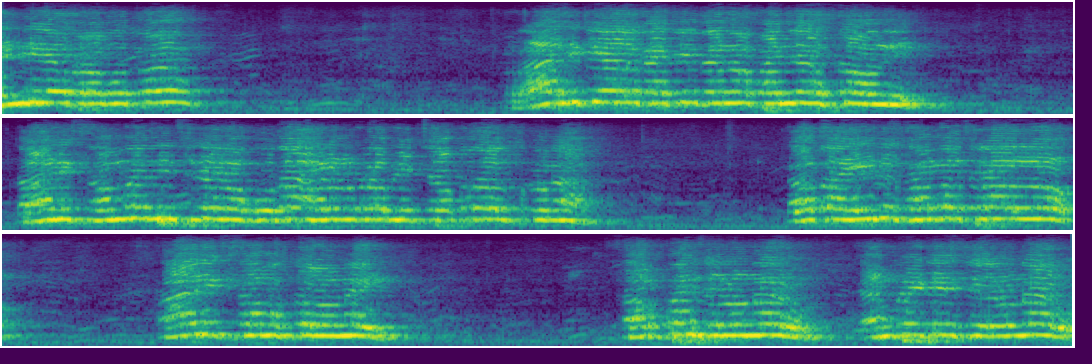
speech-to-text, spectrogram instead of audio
ఎన్డీఏ ప్రభుత్వం రాజకీయాలకు అతీతంగా పనిచేస్తా ఉంది. దానికి సంబంధించిన ఒక ఉదాహరణ కూడా మీకు చెప్పదలుచుకున్నా. గత ఐదు సంవత్సరాల్లో స్థానిక సంస్థలు ఉన్నాయి. సర్పంచులు ఉన్నారు ఎంపీటీసీలు ఉన్నారు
